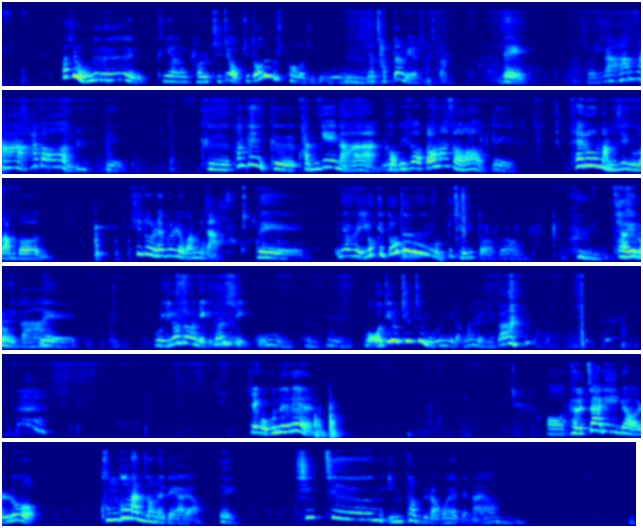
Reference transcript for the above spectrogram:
사실 오늘은 그냥 별 주제 없이 떠들고 싶어가지고 음. 그냥 잡담이에요, 잡담. 네. 저희가 항상 하던 네, 그 컨텐 그 관계나 음. 거기서 떠나서 네, 새로운 방식으로 한번 시도를 해보려고 합니다. 네. 왜냐면 이렇게 떠드는 것도 재밌더라고요. 자유로우니까. 네. 뭐 이런저런 얘기도 할 수 있고, 음. 음. 뭐 어디로 튈지 모릅니다만 얘기가. 저희가 오늘은 어, 별자리별로 궁금한 점에 대하여 네. 심층 인터뷰라고 해야 되나요?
